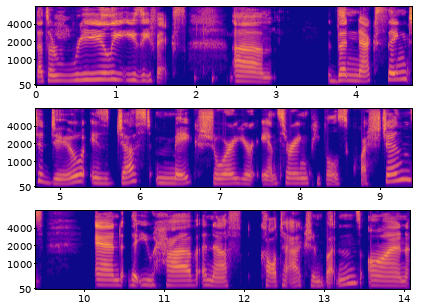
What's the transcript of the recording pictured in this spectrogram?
That's a really easy fix. Um, the next thing to do is just make sure you're answering people's questions and that you have enough call to action buttons on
